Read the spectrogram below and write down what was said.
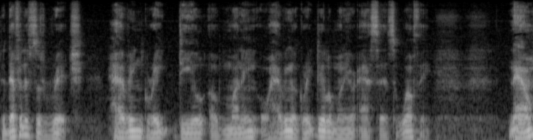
The definition of rich having great deal of money or having a great deal of money or assets wealthy. Now,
